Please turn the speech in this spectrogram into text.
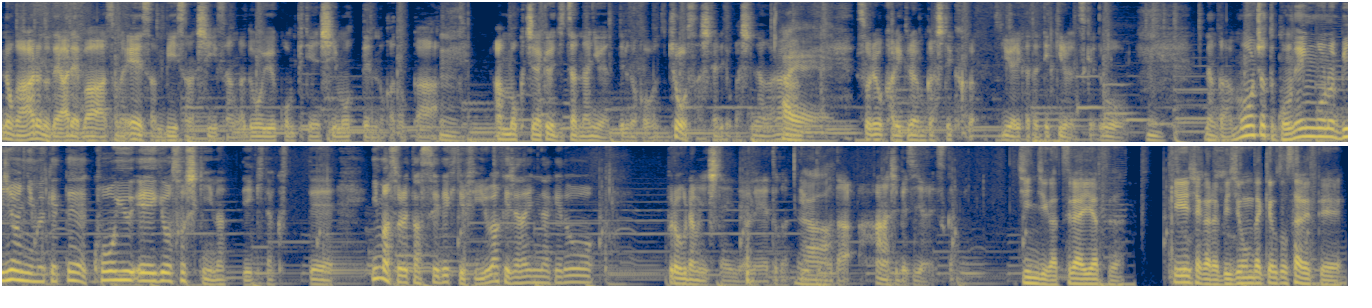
のがあるのであれば、その A さん、B さん、C さんがどういうコンピテンシー持ってるのかとか、うん。暗黙知だけど実は何をやってるのかを調査したりとかしながら、はいはいはい。それをカリキュラム化していくかいうやり方できるんですけど、なんかもうちょっと5年後のビジョンに向けてこういう営業組織になっていきたくって、今それ達成できてる人いるわけじゃないんだけど、プログラムにしたいんだよねとかっていうとまた話別じゃないですか。人事が辛いやつだ。経営者からビジョンだけ落とされて、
